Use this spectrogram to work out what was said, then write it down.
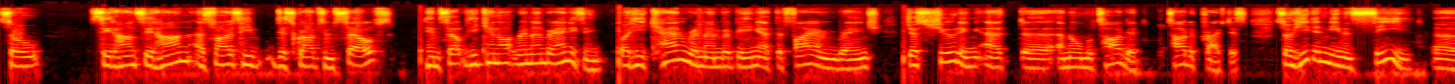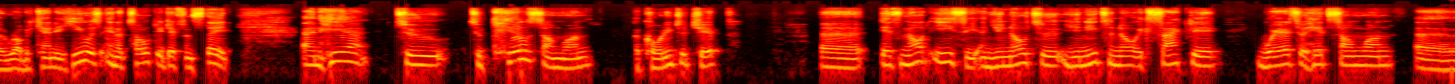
So Sirhan Sirhan, as far as he describes himself, himself, he cannot remember anything, but he can remember being at the firing range, just shooting at uh, a normal target, target practice. So he didn't even see uh, Robert Kennedy. He was in a totally different state. And here to to kill someone, according to Chip, uh, it's not easy, and you know to you need to know exactly where to hit someone uh,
